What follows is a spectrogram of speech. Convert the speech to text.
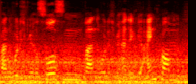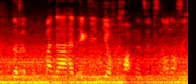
wann hole ich mir Ressourcen, wann hole ich mir halt irgendwie Einkommen, damit man da halt irgendwie nie auf dem Trockenen sitzt und auch noch sich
